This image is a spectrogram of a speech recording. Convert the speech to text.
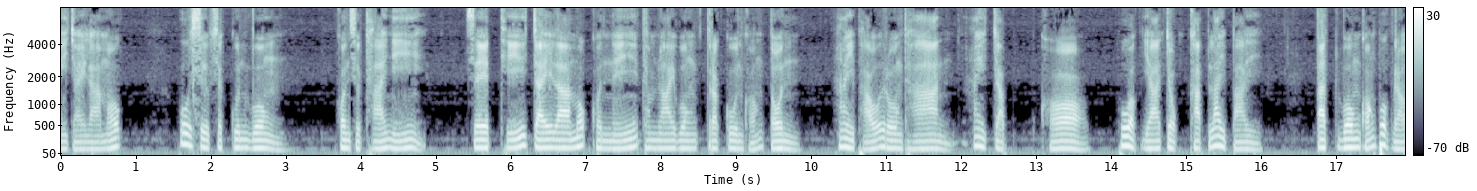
มีใจลามก ผู้สืบสกุลวง คนสุดท้ายนี้ เศรษฐีใจลามกคนนี้ทำลายวงตระกูลของตน ให้เผาโรงทาน ให้จับคอ พวกยาจกขับไล่ไป ตัดวงของพวกเรา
